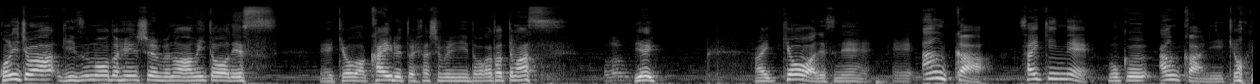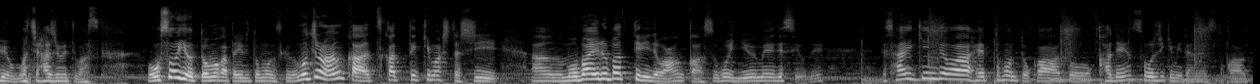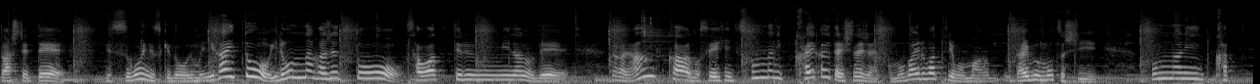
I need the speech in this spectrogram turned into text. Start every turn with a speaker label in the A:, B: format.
A: こんにちは。ギズモード編集部のアミトです、えー、今日はカイルと久しぶりに動画撮ってます。イエイ。はい今日はですね、えー、アンカー。最近ね僕アンカーに興味を持ち始めてます。遅いよって思う方いると思うんですけどもちろんアンカー使ってきましたしあのモバイルバッテリーではアンカーすごい有名ですよねで最近ではヘッドホンとかあと家電掃除機みたいなやつとか出しててすごいんですけどでも意外といろんなガジェットを触ってる身なのでなんかねアンカーの製品ってそんなに買い替えたりしないじゃないですか。モバイルバッテリーもまあだいぶ持つしそんなに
